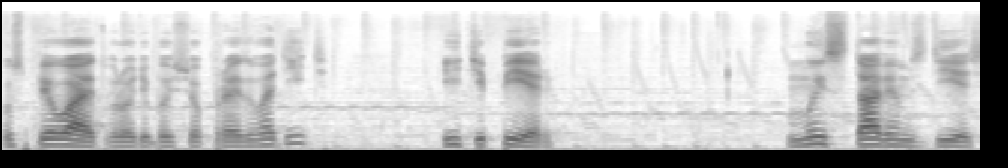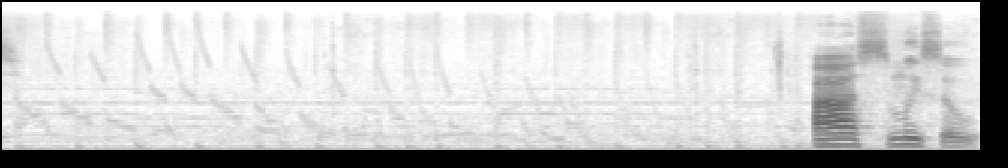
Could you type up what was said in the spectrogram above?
Успевает вроде бы все производить. И теперь мы ставим здесь А смысл?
